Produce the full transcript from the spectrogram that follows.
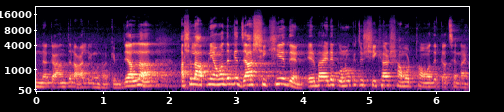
ইন্নাকা আন্তাল আলিমুল হাকিম। যে আল্লাহ, আসলে আপনি আমাদেরকে যা শিখিয়ে দেন, এর বাইরে কোনো কিছু শিখার সামর্থ্য আমাদের কাছে নাই।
